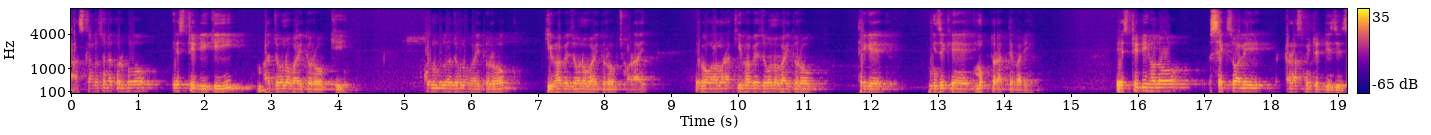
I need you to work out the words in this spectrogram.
আজকে আলোচনা করব এসটিডি কি বা যৌনবাহিত রোগ কি? কোনগুলো যৌনবাহিত রোগ, কীভাবে যৌনবাহিত রোগ ছড়ায় এবং আমরা কীভাবে যৌনবাহিত রোগ থেকে নিজেকে মুক্ত রাখতে পারি? এসটিডি হলো সেক্সুয়ালি ট্রান্সমিটেড ডিজিজ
